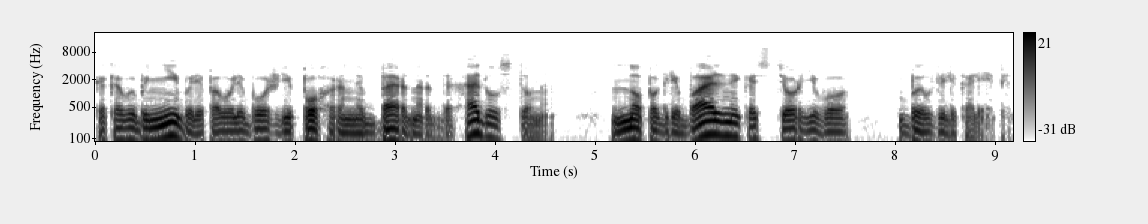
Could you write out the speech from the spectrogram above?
каковы бы ни были по воле Божьей похороны Бернарда Хэддлстона, но погребальный костер его был великолепен.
